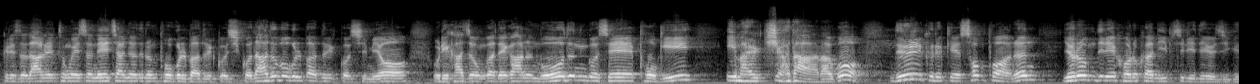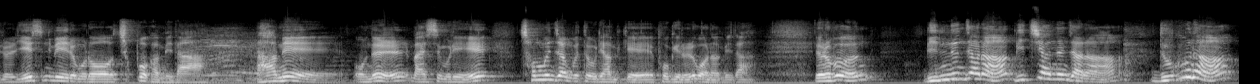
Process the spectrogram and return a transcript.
그래서 나를 통해서 내 자녀들은 복을 받을 것이고 나도 복을 받을 것이며 우리 가정과 내가 하는 모든 것에 복이 임할지어다라고 늘 그렇게 선포하는 여러분들의 거룩한 입술이 되어지기를 예수님의 이름으로 축복합니다. 아멘. 오늘 말씀 우리 첫 문장부터 우리 함께 보기를 원합니다. 여러분 믿는 자나 믿지 않는 자나 누구나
